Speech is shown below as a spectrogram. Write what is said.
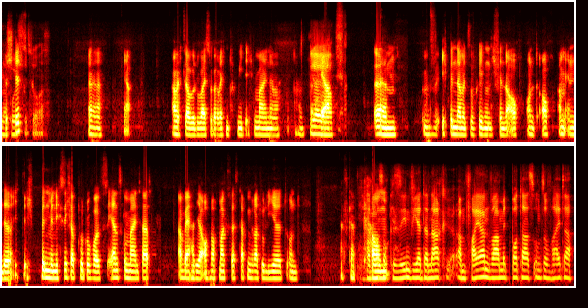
Beschiss. sowas. Äh, ja. Aber ich glaube, du weißt sogar, welchen Tweet ich meine. Ja, daher, ja. Ähm, ich bin damit zufrieden und ich finde auch, und auch am Ende, ich, ich bin mir nicht sicher, ob Toto Wolf es ernst gemeint hat, aber er hat ja auch noch Max Verstappen gratuliert und es gab hast kaum auch gesehen, wie er danach am Feiern war mit Bottas und so weiter.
